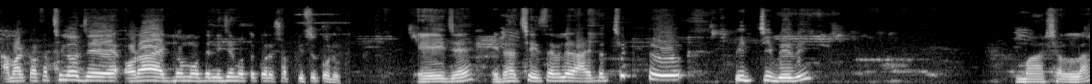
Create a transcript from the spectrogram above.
আমার কথা ছিল যে ওরা একদম ওদের নিজের মতো করে সবকিছু করুক। এই যে, এটা হচ্ছে ইসাবেলের আরেকটা ছোট্ট পিচ্চি বেবি। মাশাল্লাহ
